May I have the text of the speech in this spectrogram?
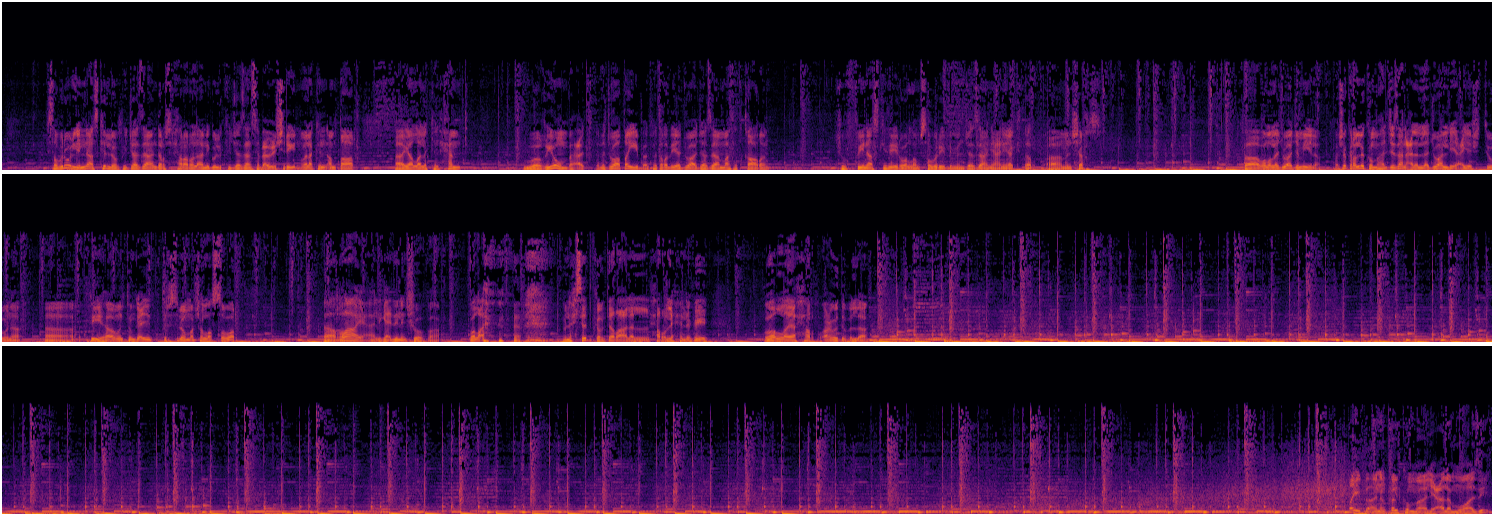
يصورون لي الناس كلهم في جازان. درجة الحرارة الآن يقول لك في جازان 27 ولكن أمطار آه يلا لك الحمد وغيوم بعد. الأجواء طيبة. الفترة دي أجواء جازان ما تتقارن. شوف في ناس كثير والله مصورين لي من جازان يعني أكثر آه من شخص. فوالله الأجواء جميلة. فشكرا لكم هالجزان على الأجواء اللي عيشتونا آه فيها. وأنتم قاعدين ترسلون ما شاء الله الصور. الرائعة اللي قاعدين نشوفها. والله بنحسدكم ترى على الحر اللي إحنا فيه. والله يا حر أعوذ بالله. ننقلكم لعالم موازي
